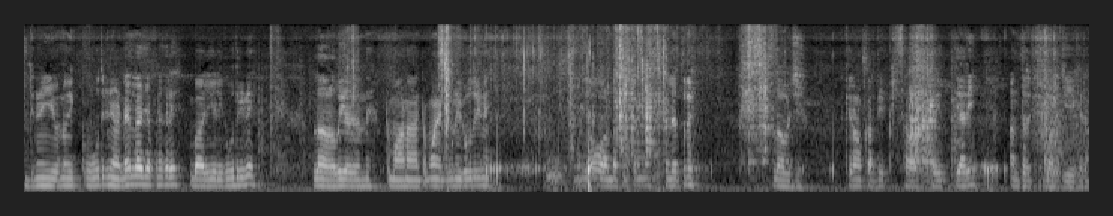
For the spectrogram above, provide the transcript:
ਜਿਹਨੇ ਉਹਨਾਂ ਦੀ ਕਬੂਤਰੀ ਨੇ ਅੰਡਾ ਨੀ ਲਾਇਆ ਸੀ ਆਪਣੇ ਘਰੇ, ਬਾਜੀ ਵਾਲੀ ਕਬੂਤਰੀ ਨੇ, ਲਾਲ ਬਈ ਆ ਜਾਂਦੇ ਟਮਾਣਾ, ਟਮਾਣੇ ਟੂਣੇ ਕਬੂਤਰੀ ਨੇ। ਲਓ ਅੰਡਾ ਪੀਸਾਂਗੇ ਥੱਲੇ ਉਤਰੇ। ਲਓ ਜੀ ਕਿਰਾਂ ਕਰਦੀ ਇੱਕ ਸਾਫ਼ ਸਫ਼ਾਈ ਤਿਆਰੀ, ਅੰਦਰ ਲੱਗ ਜੀਏ ਕਿਰਾਂ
